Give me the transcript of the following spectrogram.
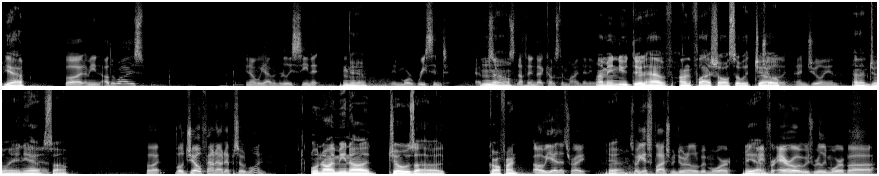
Yeah. but I mean otherwise, you know, we haven't really seen it Yeah. in more recent episodes. Nothing that comes to mind anyway. I mean, you did have on Flash also with Joe Juli- and Julian. and then Julian. Yeah, Yeah. So. But well, Joe found out episode one. Well, no, I mean, uh, Joe's uh girlfriend. Oh yeah, that's right. Yeah. So I guess Flash has been doing a little bit more. Yeah. I mean, for Arrow, it was really more of a,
